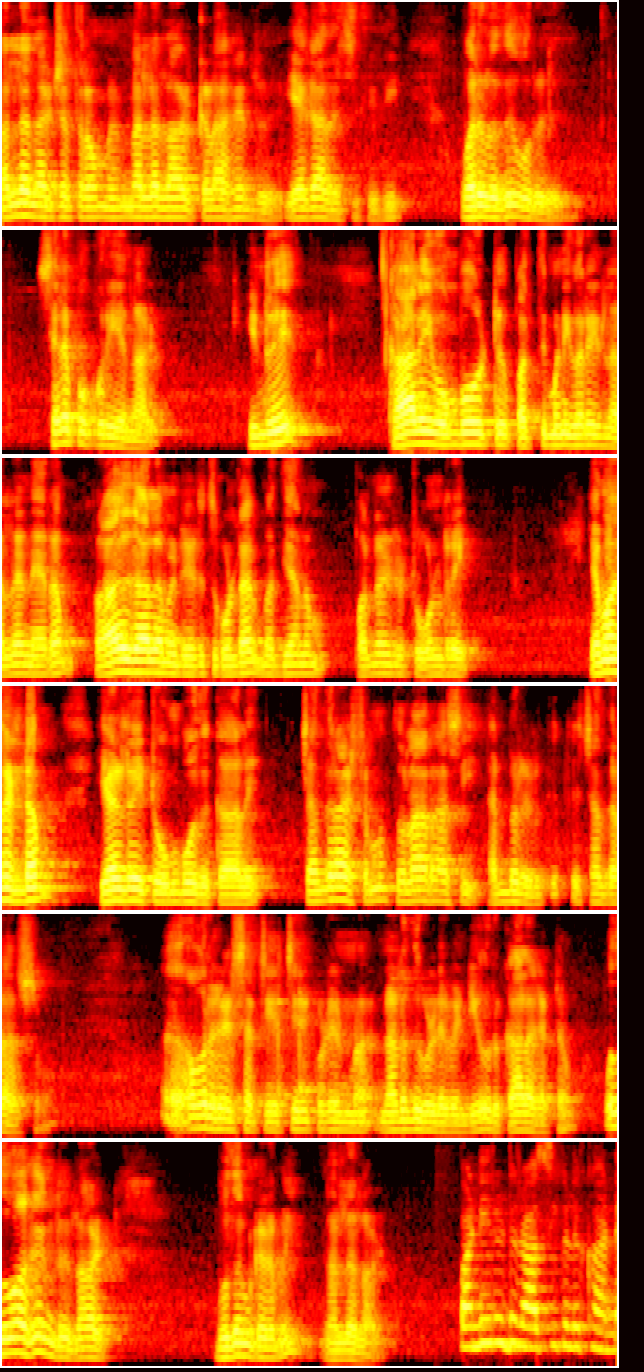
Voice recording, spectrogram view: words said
நல்ல நட்சத்திரம் நல்ல நாட்களாக என்று ஏகாதசி திதி வருவது ஒரு சிறப்புக்குரிய நாள். இன்று காலை ஒம்பது டு பத்து மணி வரை நல்ல நேரம். ராகு காலம் என்று எடுத்துக்கொண்டால் மத்தியானம் பன்னெண்டு டு ஒன்றரை. யமகண்டம் ஏழரை டு ஒம்பது காலை. சந்திராஷ்டமம் துளாராசி அன்பர்களுக்கு சந்திராஷ்டமம். அவர்கள் சற்று எச்சரிக்கையுடன் நடந்து கொள்ள வேண்டிய ஒரு காலகட்டம். பொதுவாக இன்று நாள் புதன்கிழமை நல்ல நாள். பன்னிரண்டு ராசிகளுக்கான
